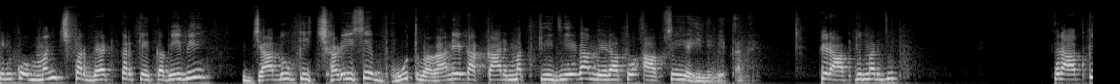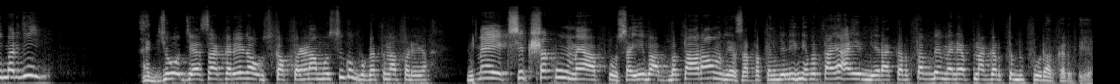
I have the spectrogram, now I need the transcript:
इनको मंच पर बैठ करके कभी भी जादू की छड़ी से भूत भगाने का कार्य मत कीजिएगा, मेरा तो आपसे यही निवेदन है। फिर आपकी मर्ज़ी। फिर आपकी मर्ज़ी। जो जैसा करेगा उसका परिणाम उसी को भुगतना पड़ेगा। मैं एक शिक्षक हूँ, मैं आपको सही बात बता रहा हूँ, जैसा पतंजलि ने बताया, ये मेरा कर्तव्य, मैंने अपना कर्तव्य पूरा कर दिया।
